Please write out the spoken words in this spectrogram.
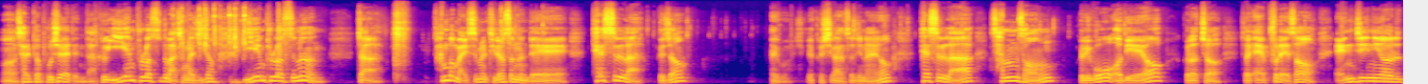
어, 살펴보셔야 된다. 그리고 EM 플러스도 마찬가지죠. EM 플러스는 자, 한번 말씀을 드렸었는데 테슬라, 그죠? 아이고, 글씨가 안 써지나요? 테슬라, 삼성, 그리고 어디에요? 그렇죠. 저 애플에서 엔지니어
